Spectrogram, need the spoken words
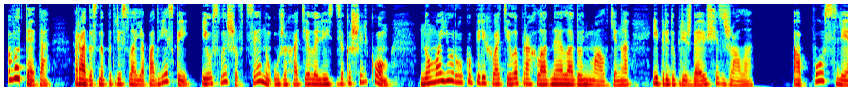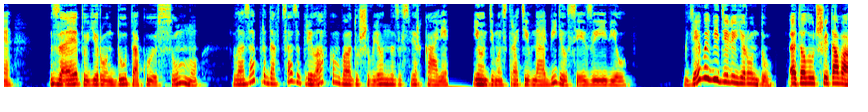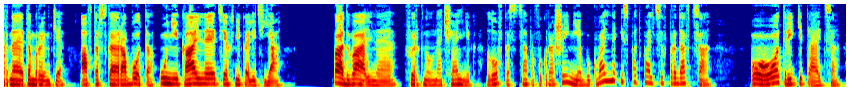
«Вот это!» – радостно потрясла я подвеской и, услышав цену, уже хотела лезть за кошельком, но мою руку перехватила прохладная ладонь Малкина и предупреждающе сжала. А после... За эту ерунду такую сумму Глаза продавца за прилавком воодушевленно засверкали, и он демонстративно обиделся и заявил. «Где вы видели ерунду? Это лучший товар на этом рынке. Авторская работа, уникальная техника литья». «Подвальная», — фыркнул начальник, ловко сцапав украшение буквально из-под пальцев продавца. «О, три китайца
